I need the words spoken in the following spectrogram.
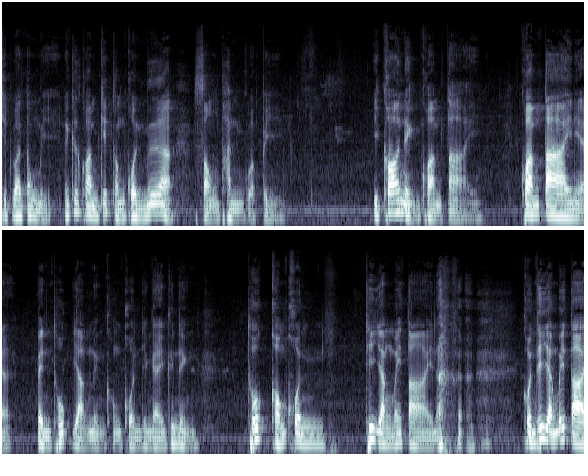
คิดว่าต้องมี นั่นคือความคิดของคนเมื่อสองพันกว่าปี อีกข้อหนึ่งความตาย ความตายเนี่ยเป็นทุกอย่างหนึ่งของคนยังไงคือหนึ่ง ทุกของคนที่ยังไม่ตายนะ คนที่ยังไม่ตาย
